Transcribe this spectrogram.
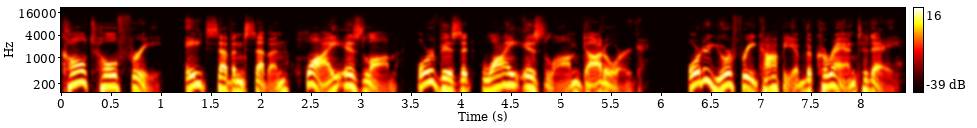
Call toll free 877 Why Islam or visit whyislam.org. Order your free copy of the Quran today.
